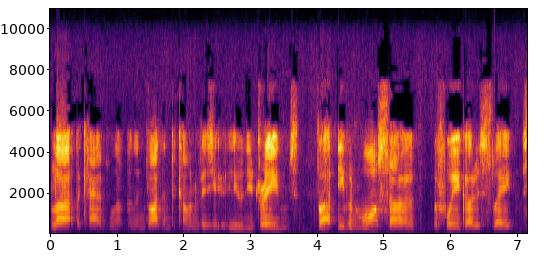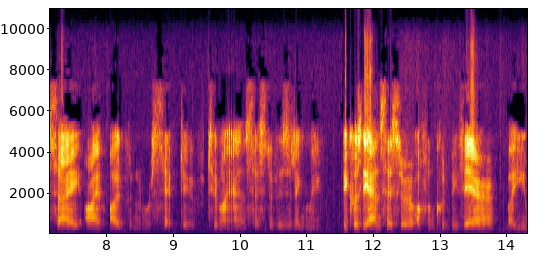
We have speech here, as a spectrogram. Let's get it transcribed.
Blow out the candle and invite them to come and visit you in your dreams. But even more so, before you go to sleep, say, I am open and receptive to my ancestor visiting me. Because the ancestor often could be there, but you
